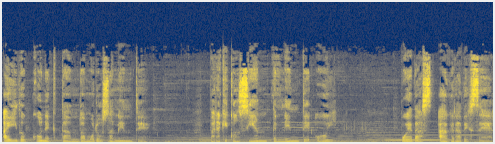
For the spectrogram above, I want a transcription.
ha ido conectando amorosamente para que conscientemente hoy puedas agradecer.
